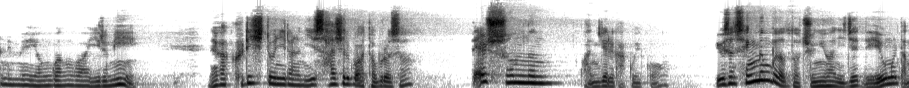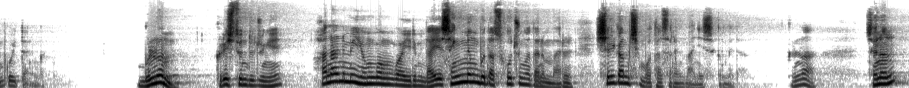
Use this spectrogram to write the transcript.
하나님의 영광과 이름이 내가 그리스도인이라는 이 사실과 더불어서 뗄 수 없는 관계를 갖고 있고, 이것은 생명보다도 더 중요한 이제 내용을 담고 있다는 것. 물론, 그리스도인들 중에 하나님의 영광과 이름이 나의 생명보다 소중하다는 말을 실감치 못할 사람이 많이 있을 겁니다. 그러나 저는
